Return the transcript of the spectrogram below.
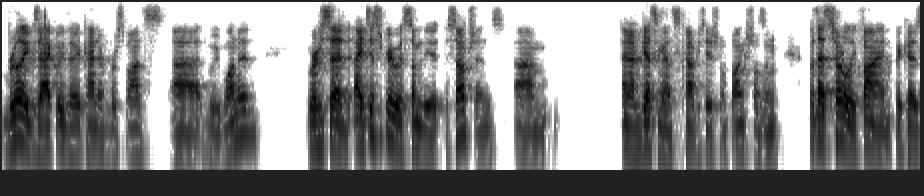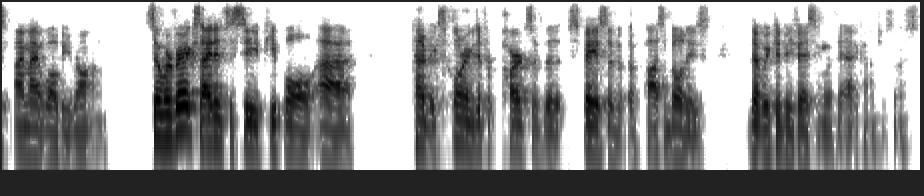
really exactly the kind of response uh, we wanted, where he said, I disagree with some of the assumptions, um, and I'm guessing that's computational functionalism, but that's totally fine because I might well be wrong. So we're very excited to see people uh, kind of exploring different parts of the space of, of possibilities that we could be facing with AI consciousness.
